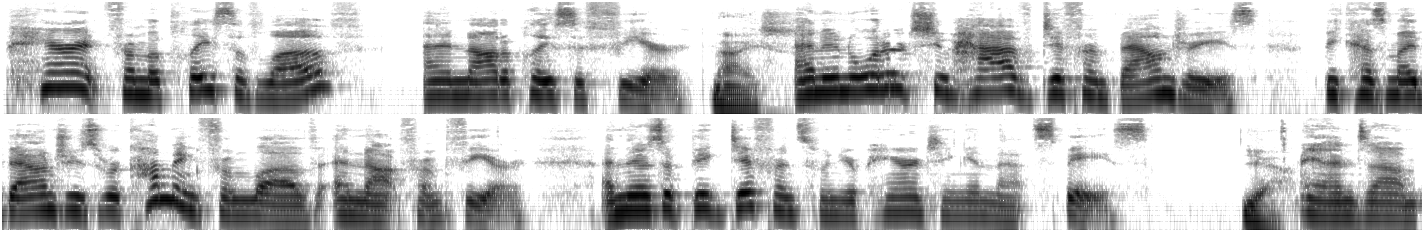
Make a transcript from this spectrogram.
parent from a place of love and not a place of fear. Nice. And in order to have different boundaries, because my boundaries were coming from love and not from fear. And there's a big difference when you're parenting in that space. Yeah. And, um,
